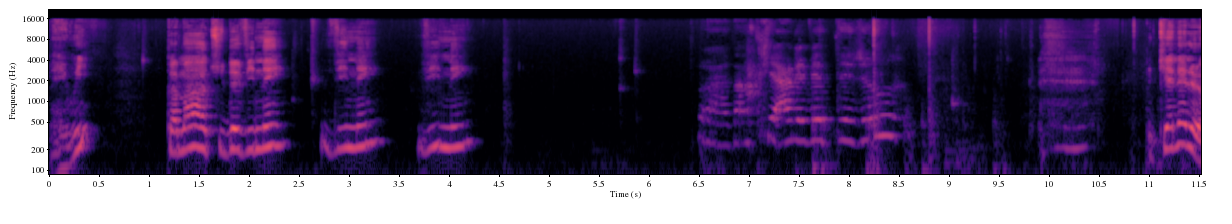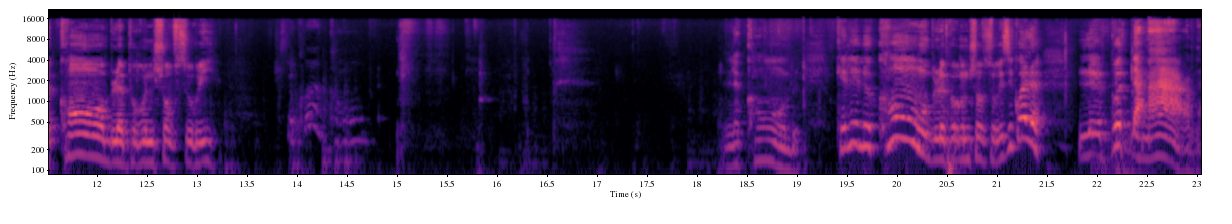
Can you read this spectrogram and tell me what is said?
Ben oui. Comment as-tu deviné? Viné, viné? Ouais, Parce qu'il arrivait toujours. Quel est le comble pour une chauve-souris C'est quoi un con Le comble. Quel est le comble pour une chauve-souris? C'est quoi le, le bout de la merde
